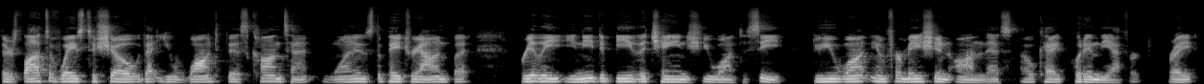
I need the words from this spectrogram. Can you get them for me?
there's lots of ways to show that you want this content. One is the Patreon, but really you need to be the change you want to see. Do you want information on this? Okay, put in the effort, right?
